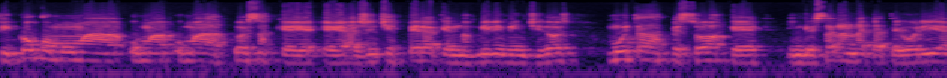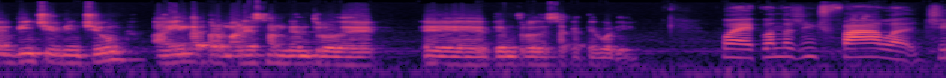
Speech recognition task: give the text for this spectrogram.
ficou como uma, uma, uma das coisas que eh, a gente espera que em 2022 muitas das pessoas que ingressaram na categoria em 2021 ainda permaneçam dentro, de, eh, dentro dessa categoria. Ué, quando a gente fala de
